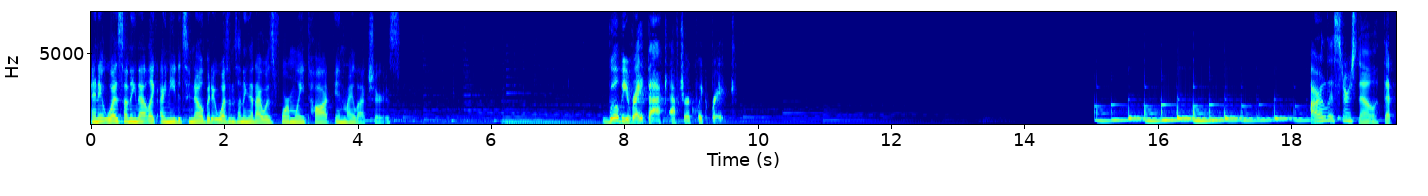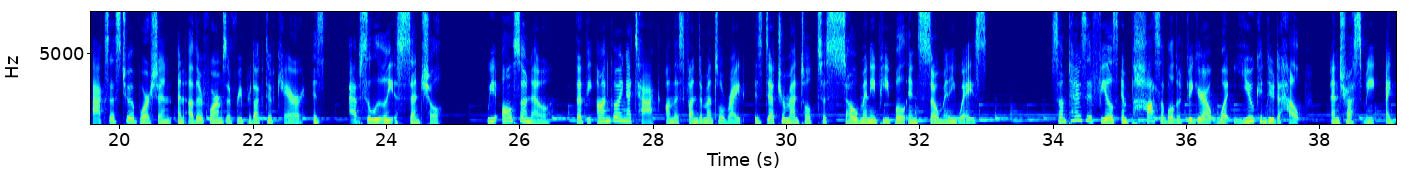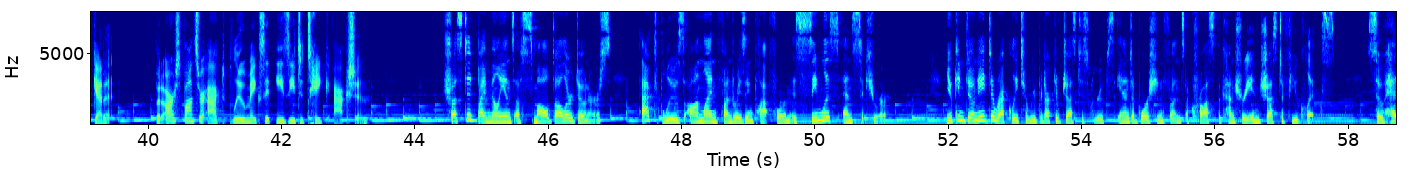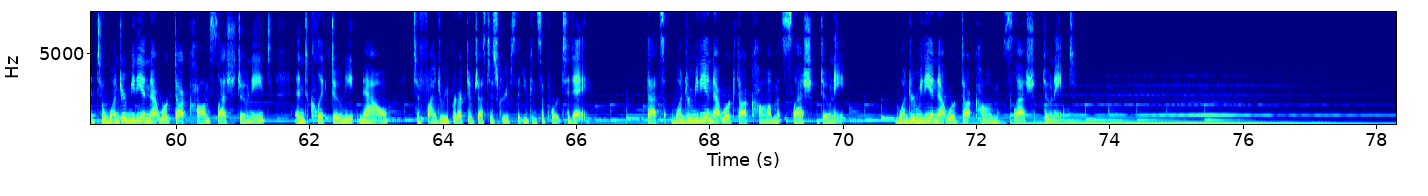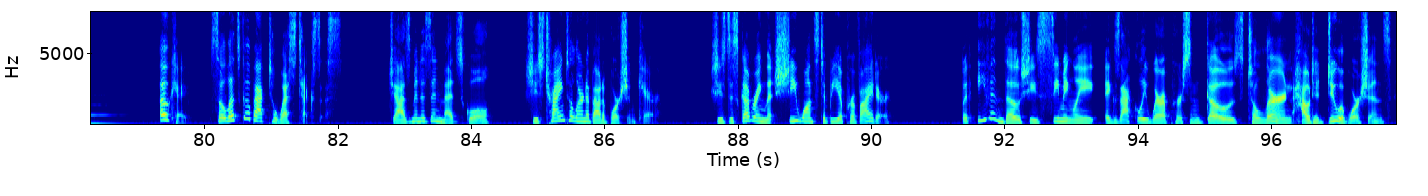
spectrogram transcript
and it was something that like I needed to know, but it wasn't something that I was formally taught in my lectures. We'll be right back after a quick break. Our listeners know that access to abortion and other forms of reproductive care is absolutely essential. We also know that the ongoing attack on this fundamental right is detrimental to so many people in so many ways. Sometimes it feels impossible to figure out what you can do to help. And trust me, I get it. But our sponsor, ActBlue, makes it easy to take action. Trusted by millions of small dollar donors, ActBlue's online fundraising platform is seamless and secure. You can donate directly to reproductive justice groups and abortion funds across the country in just a few clicks. So head to wondermedianetwork.com slash donate and click donate now to find reproductive justice groups that you can support today. That's wondermedianetwork.com slash Okay, so let's go back to West Texas. Jasmine is in med school. She's trying to learn about abortion care. She's discovering that she wants to be a provider. But even though she's seemingly exactly where a person goes to learn how to do abortions,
